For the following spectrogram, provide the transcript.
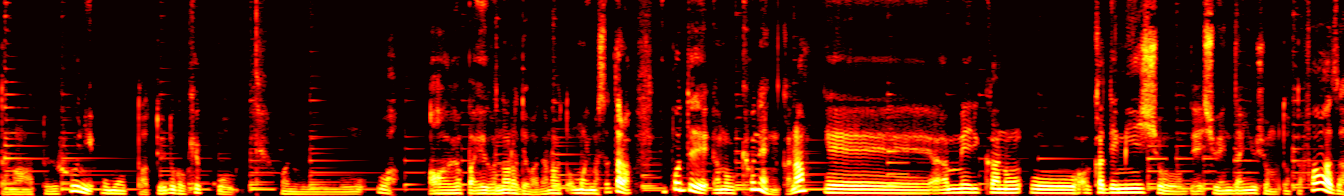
たなというふうに思ったっていうのが結構、あのー、うわ、ああ、やっぱ映画ならではだなと思いました。ただ、一方で、あの、去年かな、えー、アメリカのアカデミー賞で主演男優賞も取ったファーザ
